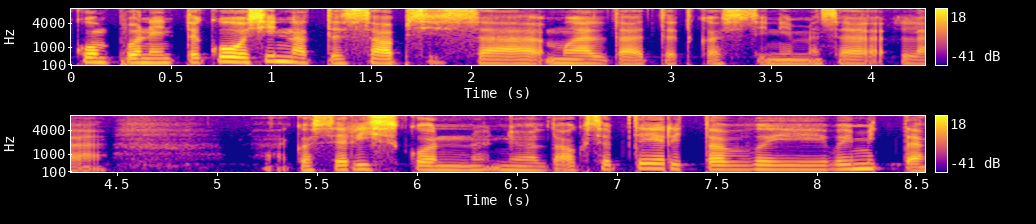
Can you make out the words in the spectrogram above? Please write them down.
komponente koos hinnates saab siis mõelda, et, et kas inimesele kas see risk on nii-öelda aktsepteeritav või, või mitte.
